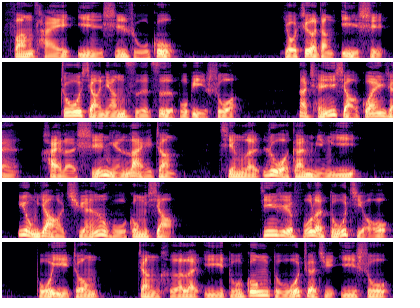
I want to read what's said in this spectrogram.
方才饮食如故。有这等异事，朱小娘子自不必说。那陈小官人害了十年赖症，请了若干名医，用药全无功效。今日服了毒酒，不意中。正合了“以毒攻毒”这句医书，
